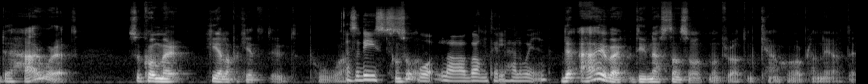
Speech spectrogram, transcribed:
det här året. Så kommer hela paketet ut på... Alltså det är ju Konsol. så lagom till Halloween. Det är ju verkligen, det är ju nästan så att man tror att de kanske har planerat det.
